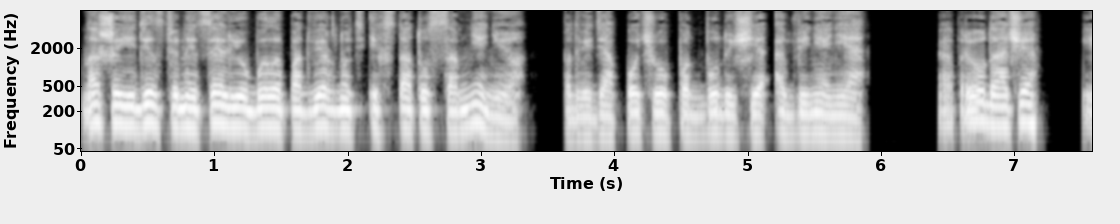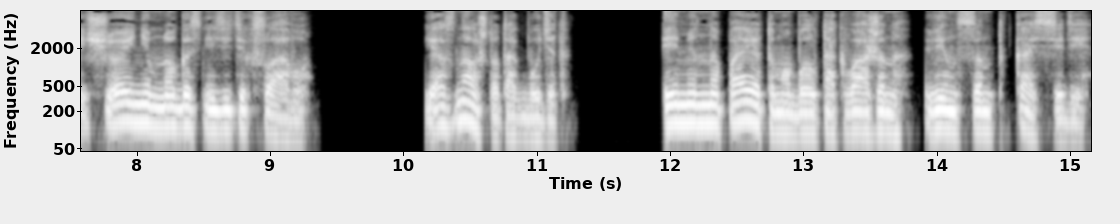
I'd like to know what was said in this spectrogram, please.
Нашей единственной целью было подвергнуть их статус сомнению, подведя почву под будущее обвинение, а при удаче еще и немного снизить их славу. Я знал, что так будет. Именно поэтому был так важен Винсент Кассиди.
